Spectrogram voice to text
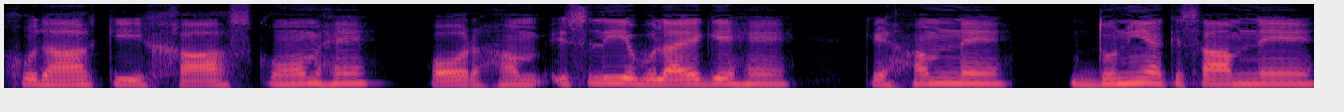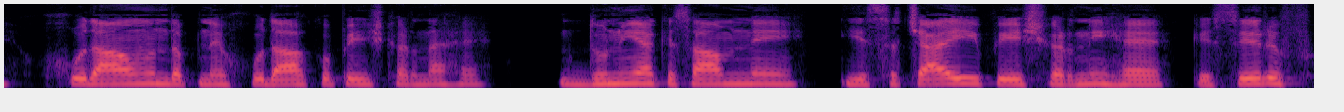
خدا کی خاص قوم ہیں اور ہم اس لیے بلائے گئے ہیں کہ ہم نے دنیا کے سامنے خداوند اپنے خدا کو پیش کرنا ہے۔ دنیا کے سامنے یہ سچائی پیش کرنی ہے کہ صرف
